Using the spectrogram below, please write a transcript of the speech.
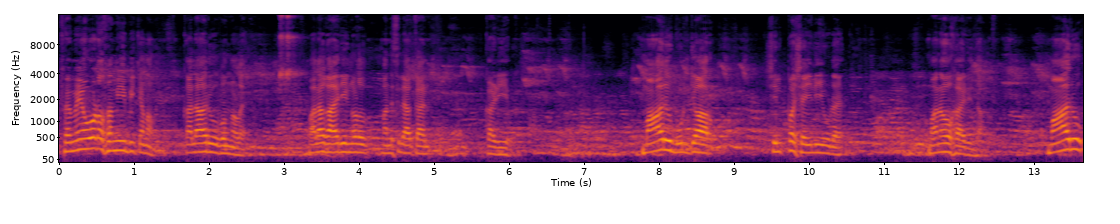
ക്ഷമയോടെ സമീപിക്കണം കലാരൂപങ്ങളെ. പല കാര്യങ്ങളും മനസ്സിലാക്കാൻ കഴിയും. മാരു ബുർജാർ ശില്പശൈലിയുടെ മനോഹാരിത. മാരു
